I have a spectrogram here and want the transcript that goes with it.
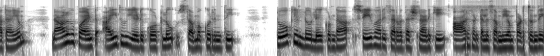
ఆదాయం నాలుగు పాయింట్ ఐదు ఏడు కోట్లు సమకూరింది. టోకెన్లు లేకుండా శ్రీవారి సర్వదర్శనానికి ఆరు గంటల సమయం పడుతుంది.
